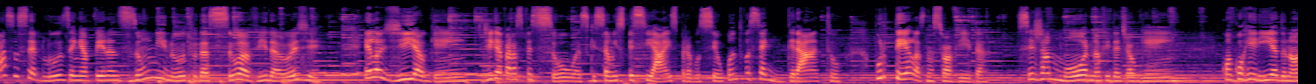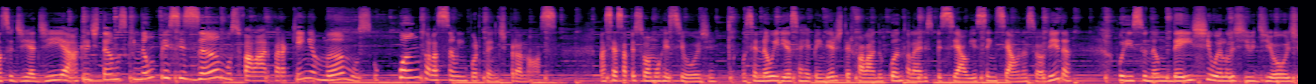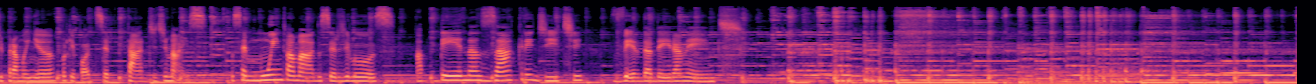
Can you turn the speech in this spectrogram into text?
Faça o ser luz em apenas um minuto da sua vida hoje. Elogie alguém, diga para as pessoas que são especiais para você o quanto você é grato por tê-las na sua vida. Seja amor na vida de alguém. Com a correria do nosso dia a dia, acreditamos que não precisamos falar para quem amamos o quanto elas são importantes para nós. Mas se essa pessoa morresse hoje, você não iria se arrepender de ter falado o quanto ela era especial e essencial na sua vida? Por isso, não deixe o elogio de hoje para amanhã, porque pode ser tarde demais. Você é muito amado, ser de luz. Apenas acredite verdadeiramente.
